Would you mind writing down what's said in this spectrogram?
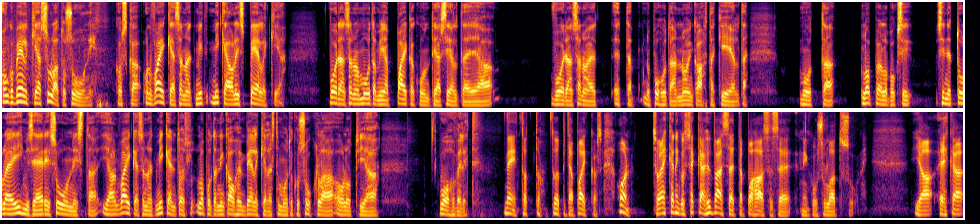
Onko Belgia sulatusuuni? Koska on vaikea sanoa, että mikä olisi Belgia. Voidaan sanoa muutamia paikakuntia sieltä ja voidaan sanoa, että no puhutaan noin kahta kieltä, mutta loppujen lopuksi sinne tulee ihmisiä eri suunnista ja on vaikea sanoa, että mikä nyt olisi lopulta niin kauhean belgialaista muuta kuin suklaa, olut ja vohvelit. Niin, totta. Tuo pitää paikkaansa. On. Se on ehkä niin kuin sekä hyvässä että pahassa se niin kuin sulatusuuni. Ja ehkä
